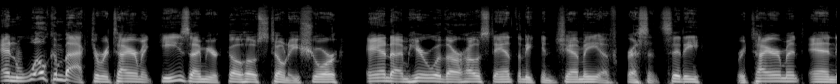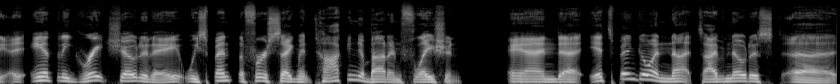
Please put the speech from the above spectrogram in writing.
And welcome back to Retirement Keys. I'm your co host, Tony Shore, and I'm here with our host, Anthony Congemi of Crescent City Retirement. And uh, Anthony, great show today. We spent the first segment talking about inflation and uh, it's been going nuts. I've noticed uh,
